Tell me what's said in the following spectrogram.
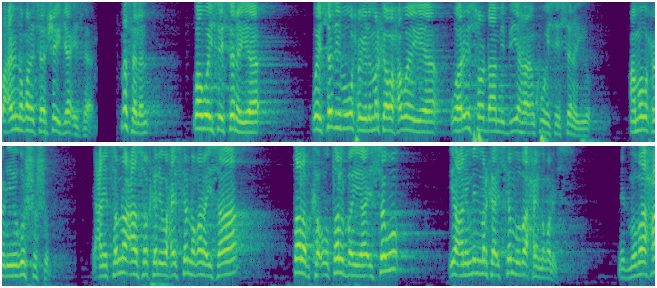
waxay u noqonaysaa shay jaa'isa. Masalan waa weysaysanayaa weysadiibuu wuxuu yidhi marka waxa weeye waar ii soo dhaami biyaha aan ku weysaysanayo. Ama wuxuu yidhi iigu shushub yacni ta noocaasoo kale waxay iska noqonaysaa dalabka uu dalbayaa isagu yacni mid markaa iska mubaaxay noqonaysa mid mubaaxa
